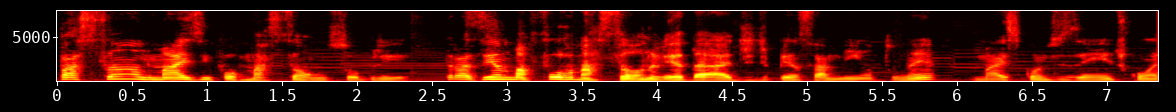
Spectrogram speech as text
passando mais informação sobre trazendo uma formação, na verdade, de pensamento, né? Mais condizente com a,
